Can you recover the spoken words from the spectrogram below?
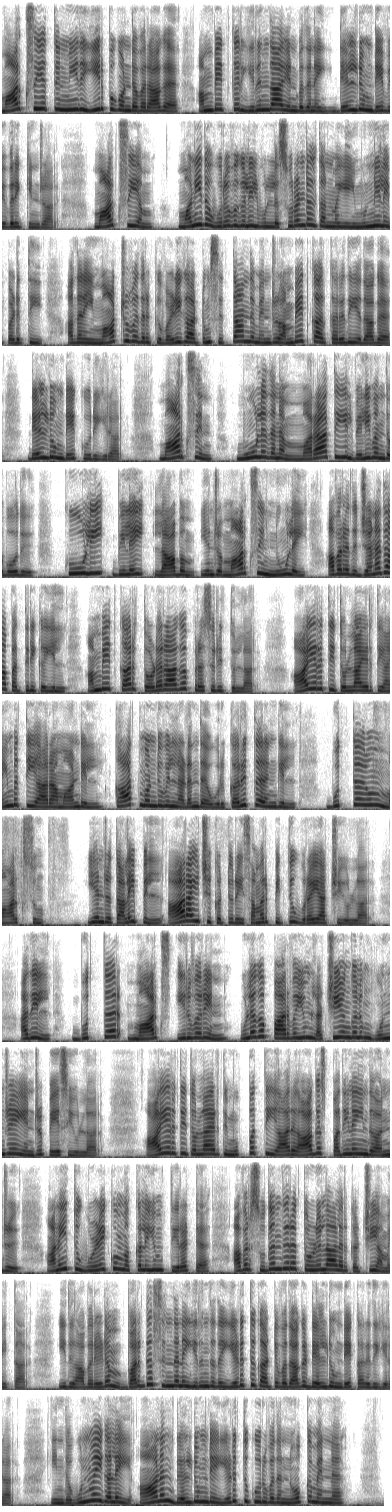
மார்க்சியத்தின் மீது ஈர்ப்பு கொண்டவராக அம்பேத்கர் இருந்தார் என்பதனை டெல்டும்டே விவரிக்கின்றார். மார்க்சியம் மனித உறவுகளில் உள்ள சுரண்டல் தன்மையை முன்னிலைப்படுத்தி அதனை மாற்றுவதற்கு வழிகாட்டும் சித்தாந்தம் என்று அம்பேத்கர் கருதியதாக டெல்டும்டே கூறுகிறார். மார்க்சின் மூலதனம் மராத்தியில் வெளிவந்தபோது கூலி விலை லாபம் என்ற மார்க்சின் நூலை அவரது ஜனதா பத்திரிகையில் அம்பேத்கர் தொடராக பிரசுரித்துள்ளார். ஆயிரத்தி தொள்ளாயிரத்தி ஐம்பத்தி ஆறாம் ஆண்டில் காத்மண்டுவில் நடந்த ஒரு கருத்தரங்கில் புத்தரும் மார்க்சும் என்ற தலைப்பில் ஆராய்ச்சி கட்டுரை சமர்ப்பித்து உரையாற்றியுள்ளார். அதில் புத்தர் மார்க்ஸ் இருவரின் உலகப் பார்வையும் லட்சியங்களும் ஒன்றே என்று பேசியுள்ளார். ஆயிரத்தி தொள்ளாயிரத்தி முப்பத்தி ஆறு ஆகஸ்ட் பதினைந்து அன்று அனைத்து உழைக்கும் மக்களையும் திரட்ட அவர் சுதந்திர தொழிலாளர் கட்சி அமைத்தார். இது அவரிடம் வர்க்க சிந்தனை இருந்ததை எடுத்து காட்டுவதாக டெல்டும்டே கருதுகிறார். இந்த உண்மைகளை ஆனந்த் டெல்டும்டே எடுத்து கூறுவதன் நோக்கம் என்ன?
